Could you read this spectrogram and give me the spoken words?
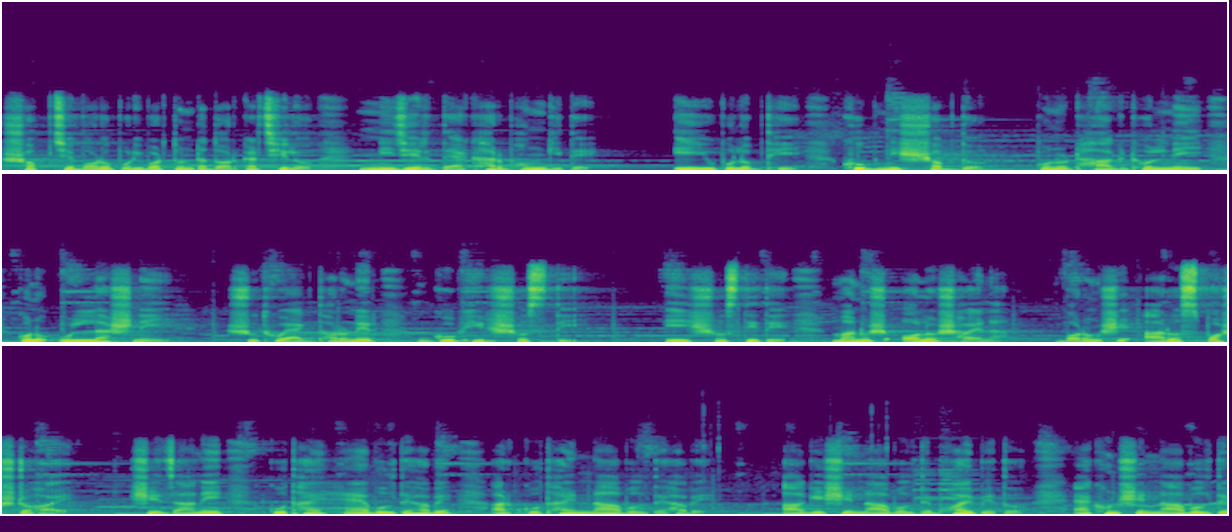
সবচেয়ে বড় পরিবর্তনটা দরকার ছিল নিজের দেখার ভঙ্গিতে। এই উপলব্ধি খুব নিঃশব্দ, কোনো ঢাক ঢোল নেই, কোনো উল্লাস নেই, শুধু এক ধরনের গভীর স্বস্তি। এই স্বস্তিতে মানুষ অলস হয় না, বরং সে আরও স্পষ্ট হয়। সে জানে কোথায় হ্যাঁ বলতে হবে আর কোথায় না বলতে হবে। আগে সে না বলতে ভয় পেত, এখন সে না বলতে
